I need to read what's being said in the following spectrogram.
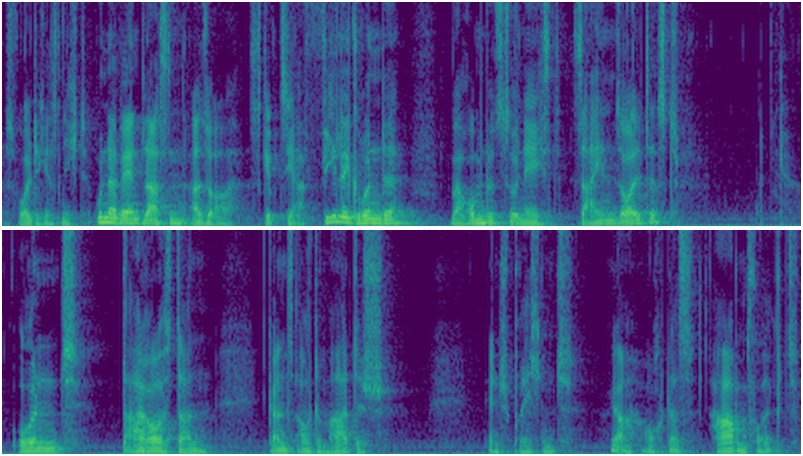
Das wollte ich jetzt nicht unerwähnt lassen. Also es gibt sehr viele Gründe, warum du zunächst sein solltest und daraus dann ganz automatisch entsprechend ja auch das Haben folgt.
